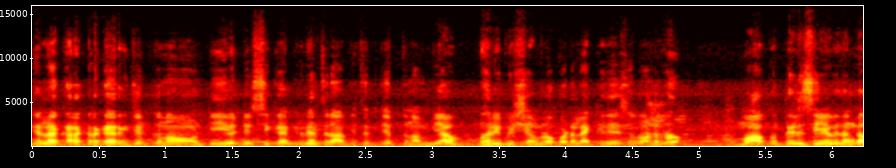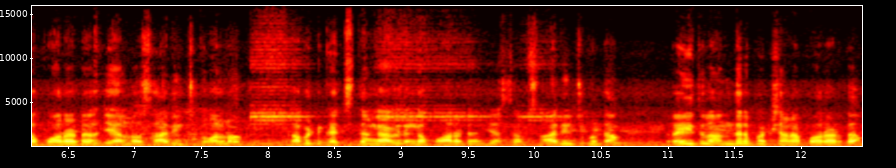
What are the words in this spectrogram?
జిల్లా కలెక్టర్ గారికి చెప్తున్నాం డి డిస్ట్రిక్ట్ అగ్రికల్చర్ ఆఫీసర్కి చెప్తున్నాం ఎవరి విషయంలో కూడా లెక్క చేసుకోండదు ఉండదు. మాకు తెలిసి ఏ విధంగా పోరాటాలు చేయాలనో సాధించుకోవాలనో కాబట్టి ఖచ్చితంగా ఆ విధంగా పోరాటం చేస్తాం సాధించుకుంటాం. రైతులు అందరి పక్షాన పోరాడతాం.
